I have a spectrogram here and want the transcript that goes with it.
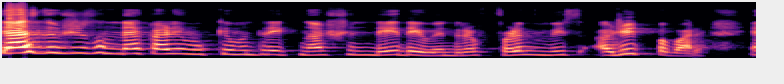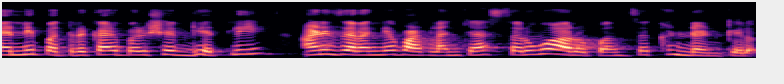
त्याच दिवशी संध्याकाळी मुख्यमंत्री एकनाथ शिंदे देवेंद्र फडणवीस अजित पवार यांनी पत्रकार परिषद घेतली आणि जरांगे पाटलांच्या सर्व आरोपांचं खंडन केलं.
